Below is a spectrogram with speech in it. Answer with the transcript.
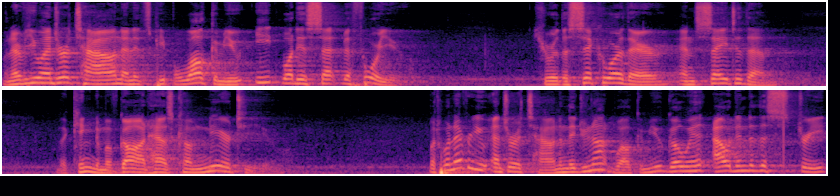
Whenever you enter a town and its people welcome you, eat what is set before you. Cure the sick who are there, and say to them, The kingdom of God has come near to you. But whenever you enter a town and they do not welcome you, go in, out into the street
